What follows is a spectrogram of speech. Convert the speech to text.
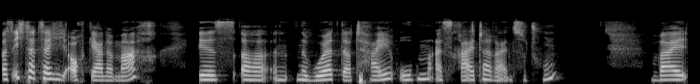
Was ich tatsächlich auch gerne mache, ist äh, eine Word-Datei oben als Reiter reinzutun, weil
